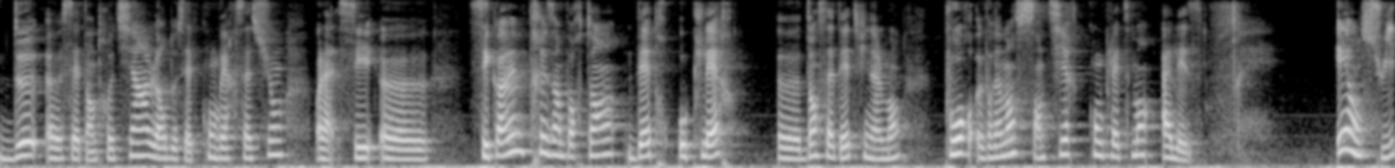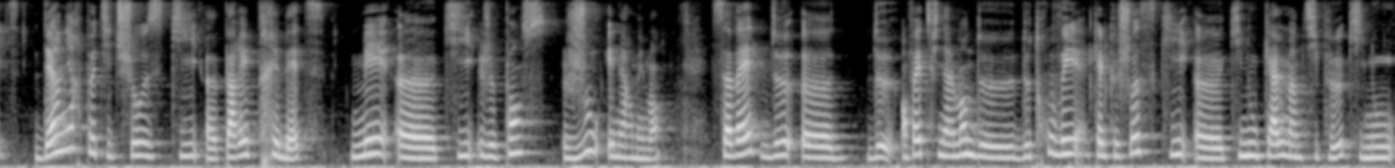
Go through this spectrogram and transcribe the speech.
de euh, cet entretien, lors de cette conversation. Voilà, c'est c'est quand même très important d'être au clair dans sa tête finalement pour vraiment se sentir complètement à l'aise. Et ensuite, dernière petite chose qui euh, paraît très bête, mais euh, qui, je pense, joue énormément, ça va être de, euh, en fait, finalement, de, trouver quelque chose qui, nous calme un petit peu, qui nous,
